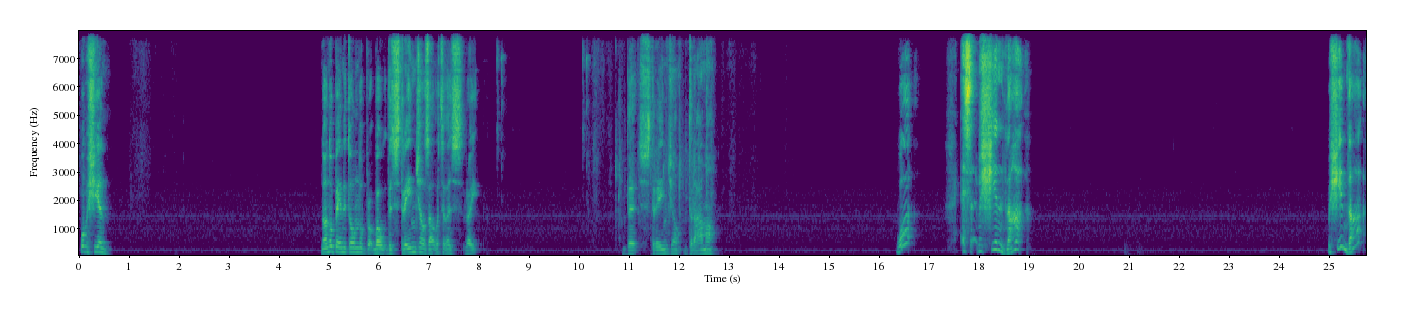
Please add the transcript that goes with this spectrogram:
What was she in? No, no Benidorm, no. Bro- Well, The Stranger, is that what it is? Right. The Stranger drama. What? Is it, was she in that? Was she in that?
